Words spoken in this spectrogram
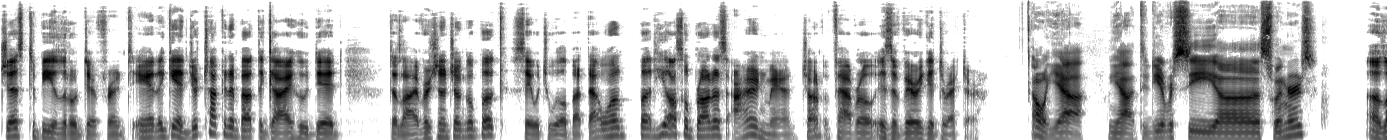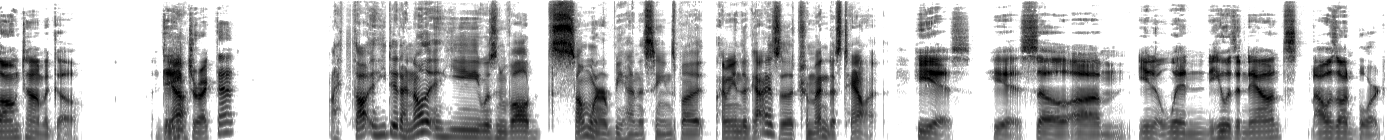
Just to be a little different. And again, you're talking about the guy who did the live version of Jungle Book. Say what you will about that one, but he also brought us Iron Man. Jon Favreau is a very good director. Oh yeah, yeah. Did you ever see uh, Swingers? A long time ago, did Yeah. he direct that? I thought he did. I know that he was involved somewhere behind the scenes, but I mean, the guy's a tremendous talent. He is. He is. So, um, you know, when he was announced, I was on board.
